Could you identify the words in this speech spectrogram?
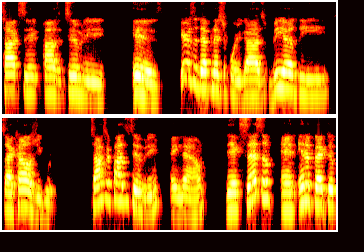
toxic positivity is, here's a definition for you guys via the psychology group. Toxic positivity, a noun, the excessive and ineffective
